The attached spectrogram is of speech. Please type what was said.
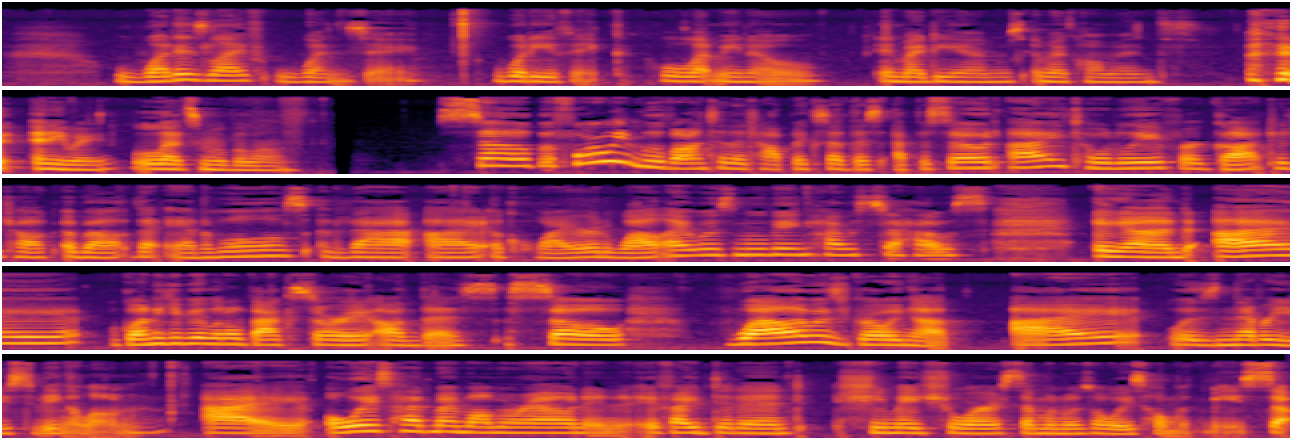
What is Life Wednesday? What do you think? Let me know in my DMs, in my comments. anyway, let's move along. So, before we move on to the topics of this episode, I totally forgot to talk about the animals that I acquired while I was moving house to house. And I want to give you a little backstory on this. So, while I was growing up, I was never used to being alone. I always had my mom around, and if I didn't, she made sure someone was always home with me. So,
